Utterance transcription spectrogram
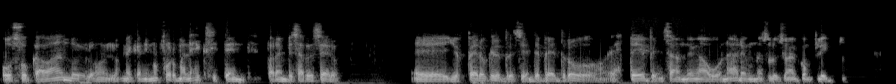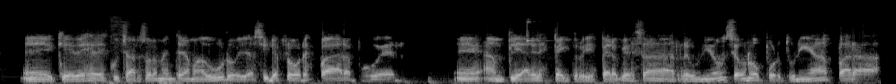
o socavando los, los mecanismos formales existentes para empezar de cero. Eh, yo espero que el presidente Petro esté pensando en abonar en una solución al conflicto, eh, que deje de escuchar solamente a Maduro y a Silvia Flores para poder eh, ampliar el espectro. Y espero que esa reunión sea una oportunidad para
